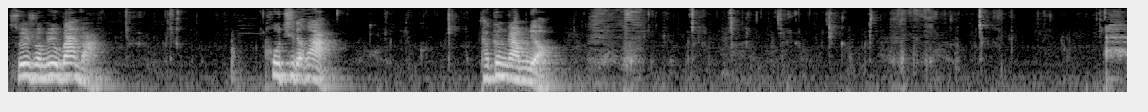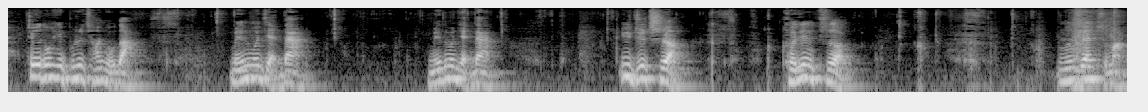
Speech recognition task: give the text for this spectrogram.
所以说没有办法，后期的话，他更干不了。这个东西不是强求的，没那么简单，没那么简单。一直吃，可劲吃，你能坚持吗？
